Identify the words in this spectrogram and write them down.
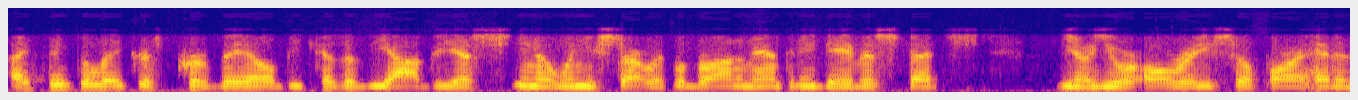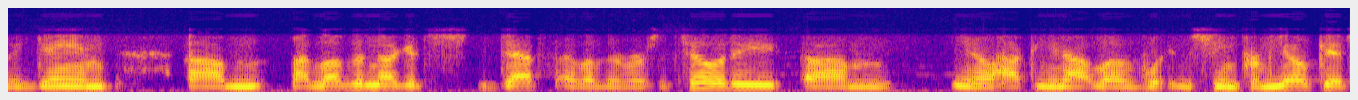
I think the Lakers prevail because of the obvious. You know, when you start with LeBron and Anthony Davis, that's you know you are already so far ahead of the game. Um, I love the Nuggets' depth. I love their versatility. Um, you know, how can you not love what you've seen from Jokic?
